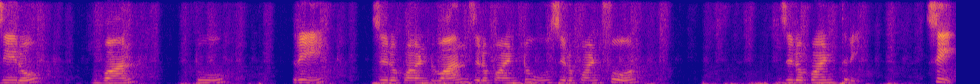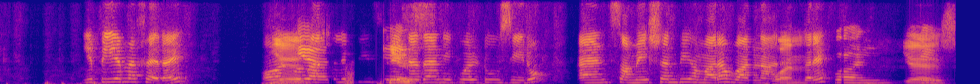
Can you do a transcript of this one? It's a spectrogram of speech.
zero one two three zero point one zero point two zero point four zero point three see ये पी एम एफ है राइट और greater than equal to zero and summation भी हमारा वन आ रहा है करेक्ट यस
